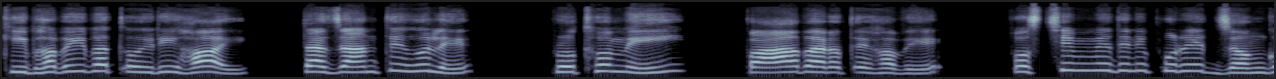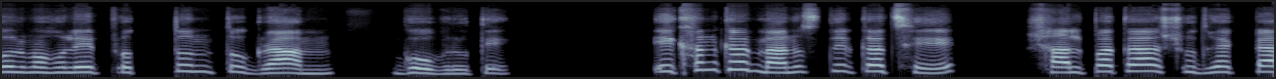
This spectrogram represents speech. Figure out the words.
কিভাবেই বা তৈরি হয় তা জানতে হলে প্রথমেই পা বাড়াতে হবে পশ্চিম মেদিনীপুরের জঙ্গলমহলের প্রত্যন্ত গ্রাম গোবরুতে। এখানকার মানুষদের কাছে শালপাতা শুধু একটা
